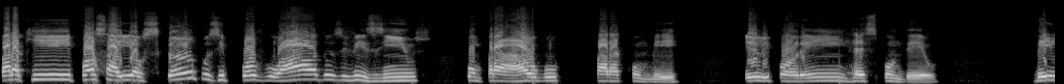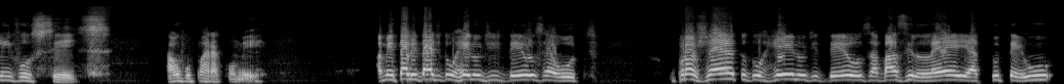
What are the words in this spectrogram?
Para que possa ir aos campos e povoados e vizinhos comprar algo para comer. Ele, porém, respondeu: Deem vocês algo para comer. A mentalidade do reino de Deus é outra. O projeto do reino de Deus, a Basileia, Tuteu,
